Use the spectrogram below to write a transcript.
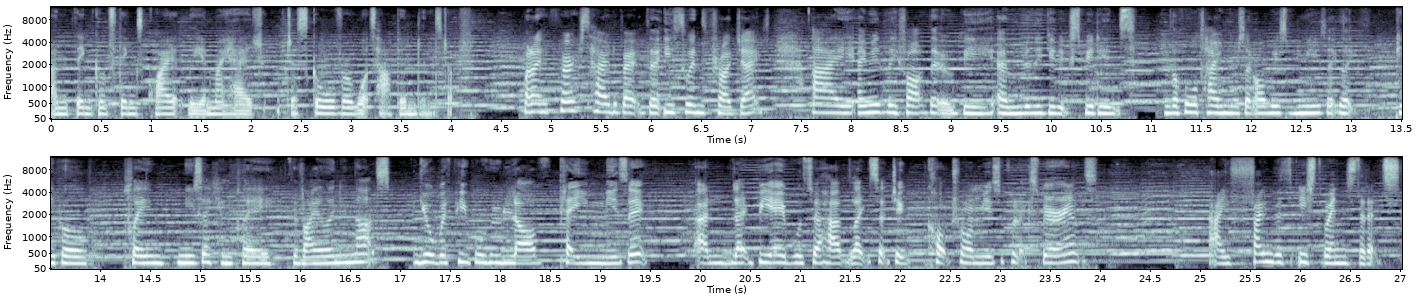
and think of things quietly in my head, just go over what's happened and stuff. When I first heard about the East Winds project, I immediately thought that it would be a really good experience. The whole time there's like always music, like people playing music and play the violin and that. you're with people who love playing music and like be able to have like such a cultural and musical experience. I found with East Winds that it's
